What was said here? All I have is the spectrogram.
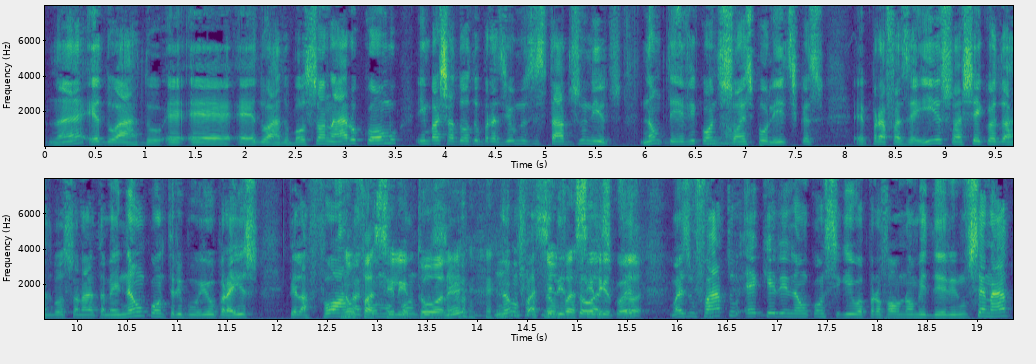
né, Eduardo, é, é, é, Eduardo Bolsonaro como embaixador do Brasil nos Estados Unidos. Não teve condições não. políticas é, para fazer isso. Achei que o Eduardo Bolsonaro também não contribuiu para isso pela forma não facilitou, como conduziu, né? Não facilitou, não facilitou as coisas. Mas o fato é que ele não conseguiu aprovar o nome dele no Senado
